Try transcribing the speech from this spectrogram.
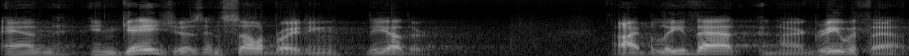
and engages in celebrating the other. I believe that and I agree with that.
